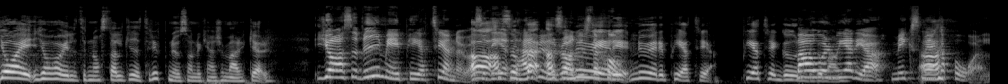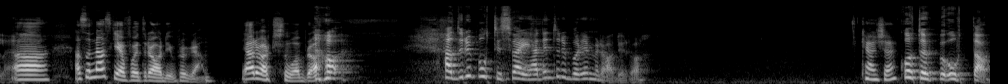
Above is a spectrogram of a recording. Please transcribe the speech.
Jag, är, jag har ju lite nostalgitripp nu som du kanske märker. Ja alltså vi är med i P3 nu. Alltså, Ja, det, det här en alltså, nu, är det, nu är det P3. P3 Guld. Bauer. Media, Mix Megapol. Ja, alltså när ska jag få ett radioprogram? Det hade varit så bra. Ja. Hade du bott i Sverige, hade inte du börjat med radio då? Kanske. Gått upp i ottan?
